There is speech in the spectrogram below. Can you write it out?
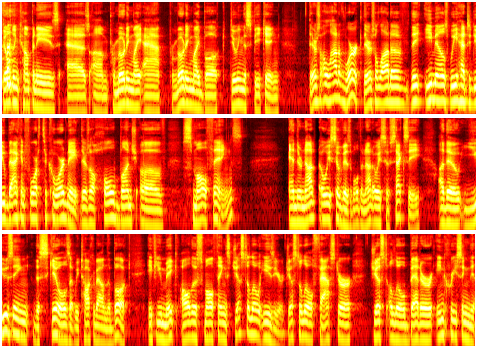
building companies, as um, promoting my app, promoting my book, doing the speaking, there's a lot of work. There's a lot of the emails we had to do back and forth to coordinate. There's a whole bunch of small things, and they're not always so visible. They're not always so sexy. Although, using the skills that we talk about in the book, if you make all those small things just a little easier, just a little faster, just a little better, increasing the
